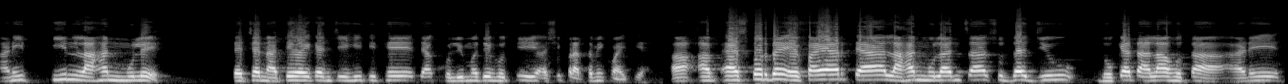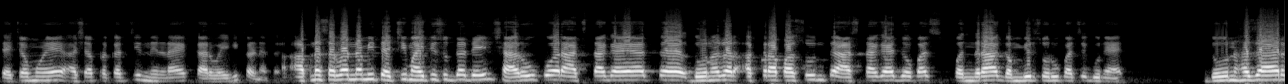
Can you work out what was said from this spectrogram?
आणि तीन लहान मुले त्याच्या नातेवाईकांचीही तिथे त्या खोलीमध्ये होती अशी प्राथमिक माहिती आहे. As per the F I R त्या लहान मुलांचा सुद्धा जीव धोक्यात आला होता आणि त्याच्यामुळे अशा प्रकारची निर्णायक कारवाई ही करण्यात आली. आपल्या सर्वांना मी त्याची माहिती सुद्धा देईल. शाहरुख वर आजतागायत दोन हजार अकरा पासून ते आजतागायात जवळपास पंधरा गंभीर स्वरूपाचे गुन्हे आहेत. दोन हजार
